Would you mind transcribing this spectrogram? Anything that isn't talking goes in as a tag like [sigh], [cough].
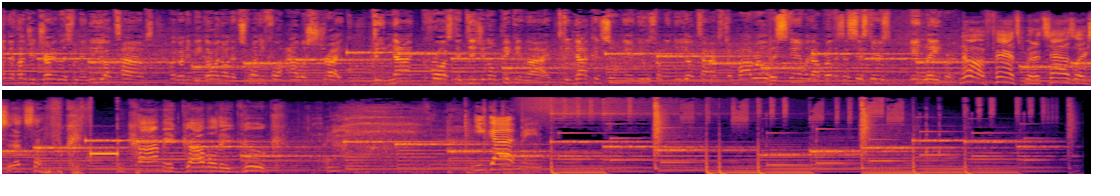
700 journalists from the New York Times are going to be going on a 24-hour strike. Do not cross the digital picket line. Do not consume their news from the New York Times tomorrow. But stand with our brothers and sisters in labor. No offense, but it sounds like that's some [laughs] commie gobbledygook. You got me.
